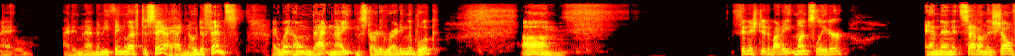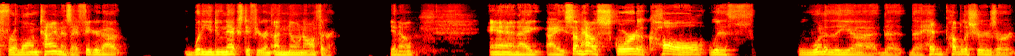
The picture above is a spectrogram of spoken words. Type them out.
I, I didn't have anything left to say. I had no defense. I went home that night and started writing the book. Um, finished it about eight months later and then it sat on the shelf for a long time as i figured out what do you do next if you're an unknown author you know? And i i somehow scored a call with one of the uh the the head publishers or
